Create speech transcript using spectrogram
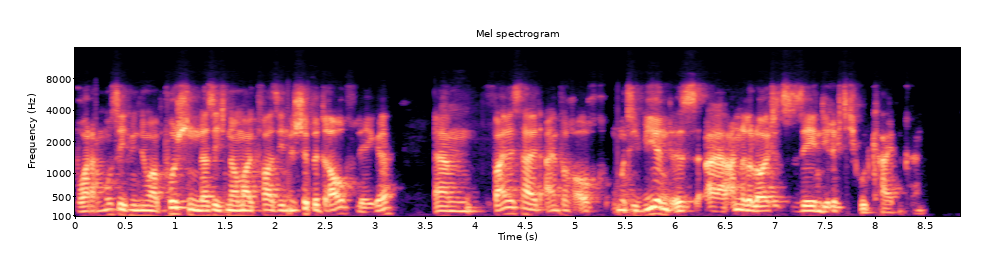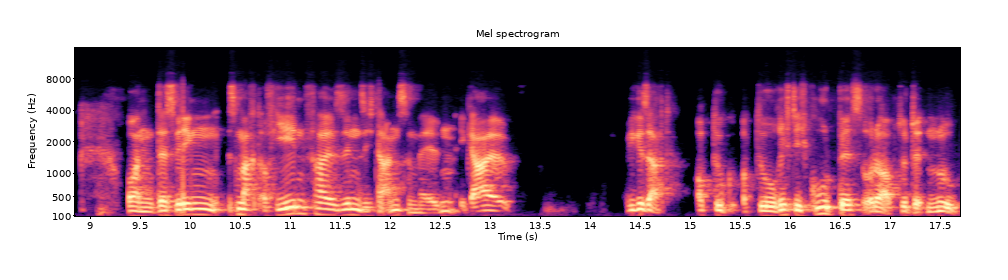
boah, da muss ich mich nochmal pushen, dass ich nochmal quasi eine Schippe drauflege ähm, weil es halt einfach auch motivierend ist, äh, andere Leute zu sehen, die richtig gut kiten können. Und deswegen, es macht auf jeden Fall Sinn, sich da anzumelden, egal, wie gesagt, ob du, ob du richtig gut bist oder ob du nur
